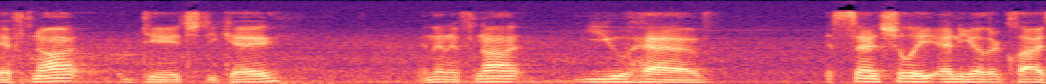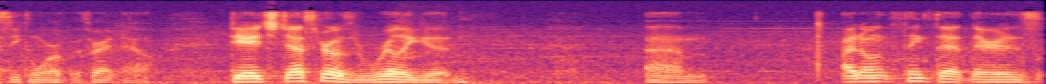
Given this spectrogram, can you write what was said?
If not, DHDK, and then if not, you have essentially any other class you can work with right now. DH Destro is really good. Um, I don't think that there is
